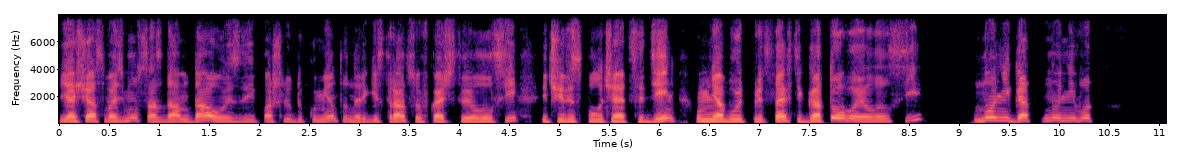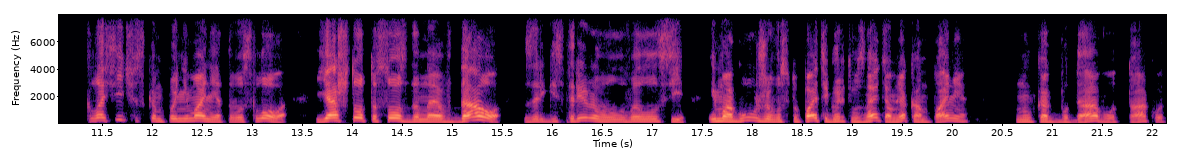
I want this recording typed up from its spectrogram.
Я сейчас возьму, создам DAO и пошлю документы на регистрацию в качестве LLC, и через, получается, день у меня будет, представьте, готовая LLC, но не но не вот в классическом понимании этого слова. Я что-то, созданное в DAO, зарегистрировал в LLC и могу уже выступать и говорить: "Вы знаете, а у меня компания". Ну, как бы да, вот так вот.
